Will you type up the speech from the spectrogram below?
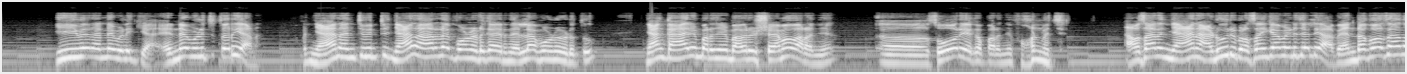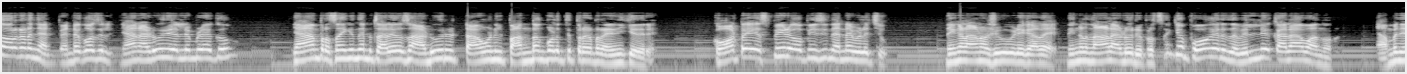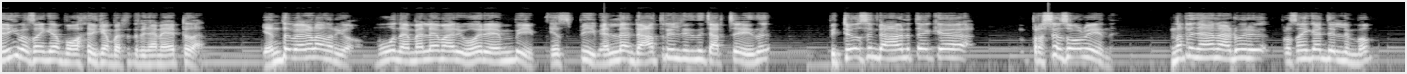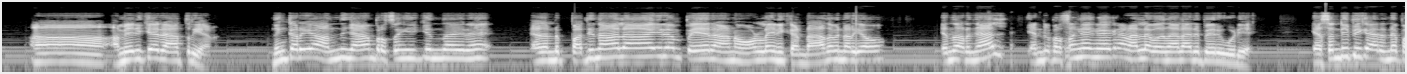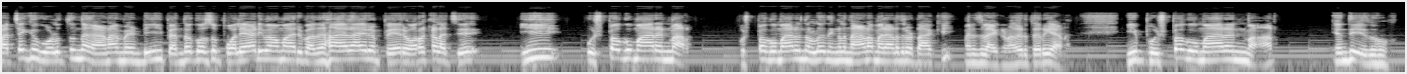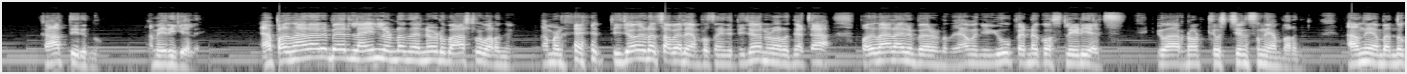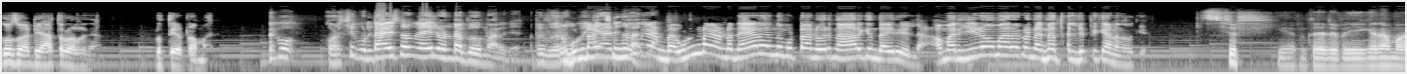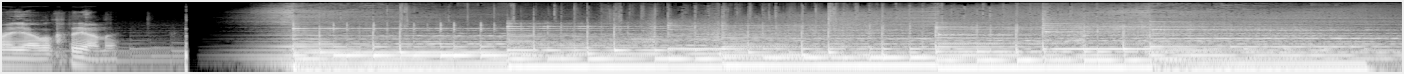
ഇവർ എന്നെ വിളിക്കുക എന്നെ വിളിച്ച് തെറിയാണ്. അപ്പൊ ഞാൻ അഞ്ചു മിനിറ്റ് ഞാൻ ആരുടെ ഫോൺ എടുക്കായിരുന്നു? എല്ലാ ഫോണും എടുത്തു. ഞാൻ കാര്യം പറഞ്ഞു കഴിയുമ്പോൾ അവർ ക്ഷമ പറഞ്ഞ് സോറിയൊക്കെ പറഞ്ഞ് ഫോൺ വെച്ച് അവസാനം ഞാൻ അടൂര് പ്രസംഗിക്കാൻ വേണ്ടി ചെല്ലുക. പെന്തക്കോസാന്ന് ഓർക്കണം ഞാൻ. പെന്തക്കോസിൽ ഞാൻ അടൂര് ചെല്ലുമ്പോഴേക്കും ഞാൻ പ്രസംഗിക്കുന്നതിന്റെ തലേദിവസം അടൂര് ടൗണിൽ പന്തം കൊളുത്തി പ്രകടനം എനിക്കെതിരെ. കോട്ടയം എസ് പിയുടെ ഓഫീസിൽ നിന്ന് എന്നെ വിളിച്ചു. നിങ്ങളാണോ ഷൂ പിടിക്കാതെ നിങ്ങൾ നാളെ അടൂര് പ്രസംഗിക്കാൻ പോകരുത്. വലിയ കലാപാന്ന് പറഞ്ഞു. ഞാൻ എനിക്ക് പ്രസംഗിക്കാൻ പോകാതിരിക്കാൻ പറ്റത്തില്ല. ഞാൻ ഏറ്റതാണ്. എന്ത് ബഹളാന്നറിയോ? മൂന്ന് എം എൽ എമാരും ഒരു എം പിയും എസ് പിയും എല്ലാം രാത്രിയിൽ ഇരുന്ന് ചർച്ച ചെയ്ത് പിറ്റേ ദിവസം രാവിലത്തേക്ക് പ്രശ്നം സോൾവ് ചെയ്യുന്നത്. എന്നിട്ട് ഞാൻ അടൂര് പ്രസംഗിക്കാൻ ചെല്ലുമ്പം അമേരിക്ക രാത്രിയാണ്. നിങ്ങൾക്കറിയാം അന്ന് ഞാൻ പ്രസംഗിക്കുന്നതിന് ഏതാണ്ട് പതിനാലായിരം പേരാണ് ഓൺലൈനിൽ കണ്ട അതവനറിയാവോ എന്ന് പറഞ്ഞാൽ എന്റെ പ്രസംഗം കേൾക്കാനല്ല പതിനാലായിരം പേര് കൂടിയേ. എസ് എൻ ഡി പി കാരനെ പച്ചയ്ക്ക് കൊളുത്തുന്ന കാണാൻ വേണ്ടി പെന്തക്കോസ് പൊലയാടിമാമാര് പതിനാലായിരം പേര് ഉറക്കളച്ച് ഈ പുഷ്പകുമാരന്മാർ പുഷ്പകുമാരൻ എന്നുള്ളത് നിങ്ങൾ നാടൻ മലയാളത്തിലോട്ടാക്കി മനസ്സിലാക്കണം അതൊരു തെറിയാണ്. ഈ പുഷ്പകുമാരന്മാർ എന്ത് ചെയ്തു കാത്തിരുന്നു അമേരിക്കയിലെ. പതിനാലായിരം പേര് ലൈനിലുണ്ടെന്ന് എന്നോട് പാസ്റ്റർ പറഞ്ഞു. നമ്മുടെ ടിജോയുടെ സഭയിലെ ഞാൻ പ്രസംഗിച്ചു. ടിജോനോട് പറഞ്ഞു അച്ഛാ പതിനാലായിരം പേരുണ്ടെന്ന്. ഞാൻ പറഞ്ഞു you Pentecost idiots you are not Christians എന്ന് ഞാൻ പറഞ്ഞു. അന്ന് ഞാൻ ബന്ധക്കോസുമായിട്ട് യാത്ര പറഞ്ഞ വൃത്തികെട്ടോമാർ കുറച്ച് ഗുണ്ടായുസവും കയ്യിലുണ്ട് അപ്പൊ ഇവന്മാർക്ക് അപ്പൊ വെറും കുഞ്ഞാടുകളല്ല. ഉണ്ടയുണ്ട് ഉണ്ടയുണ്ട്. നേരെ ഒന്ന് മുട്ടാൻ ഒരു നാർക്കും ധൈര്യമില്ല. അവന്മാർ ഈഴവന്മാരെ കൊണ്ട് എന്നെ തല്ലിപ്പിക്കാനാ എന്തൊരു ഭീകരമായ അവസ്ഥയാണ്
